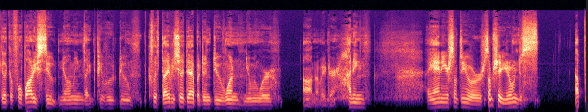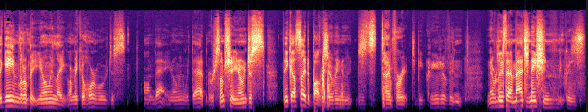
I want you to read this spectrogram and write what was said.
get like a full body suit, you know what I mean? Like people who do cliff diving, shit like that, but then do one, you know what I mean, where, I don't know, maybe they're hunting a Annie or something, or some shit, you know, just up the game a little bit, you know what I mean? Like, or make a horror movie just on that, you know what I mean, with that or some shit, you know, just think outside the box, you know what I mean? It's time for it to be creative and never lose that imagination because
